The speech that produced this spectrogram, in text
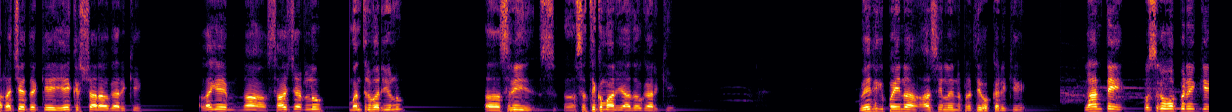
రచయిత కె. ఏ. కృష్ణారావు గారికి అలాగే నా సహచరులు మంత్రివర్యులు శ్రీ సత్యకుమార్ యాదవ్ గారికి వేదిక పైన ఆశీలైన ప్రతి ఒక్కరికి ఇలాంటి పుస్తక ఓపెనింగ్కి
